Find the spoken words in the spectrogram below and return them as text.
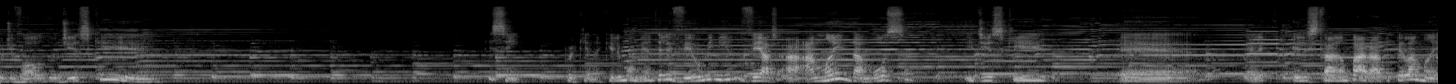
o Divaldo diz que que sim, porque naquele momento ele vê o menino, vê a, a mãe da moça e diz que é, ele, ele está amparado pela mãe.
